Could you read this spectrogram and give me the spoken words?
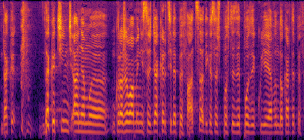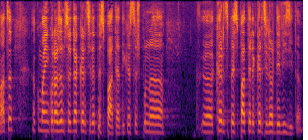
dacă, dacă 5 ani am uh, încurajat oamenii să-și dea cărțile pe față, adică să-și posteze poze cu ei având o carte pe față, acum îi încurajăm să-și dea cărțile pe spate, adică să-și pună uh, cărți pe spatele cărților de vizită.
